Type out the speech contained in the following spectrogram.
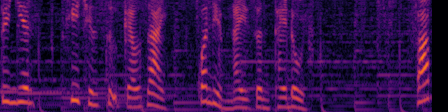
Tuy nhiên, khi chiến sự kéo dài, quan điểm này dần thay đổi. Pháp,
